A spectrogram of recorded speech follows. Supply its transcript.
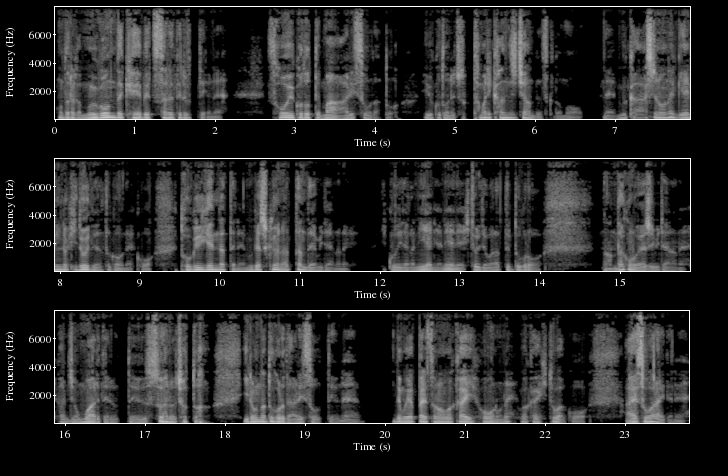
本当なんか無言で軽蔑されてるっていうね、そういうことってまあありそうだということをね、ちょっとたまに感じちゃうんですけども、ね、昔のね、芸人のひどいネタとかをね、こう、得意げになってね、昔こういうのあったんだよみたいなね、一個でなんかニヤニヤニヤニヤ一人で笑ってるところを、なんだこの親父みたいなね、感じに思われてるっていう、そういうのちょっと いろんなところでありそうっていうね。でもやっぱりその若い方のね、若い人はこう、愛想笑いでね、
